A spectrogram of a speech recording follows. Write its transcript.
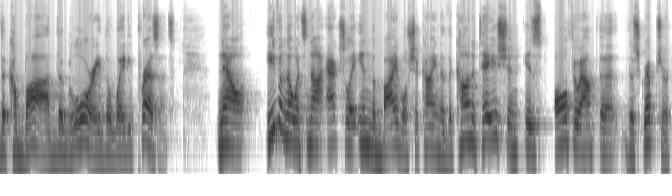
the kabod, the glory, the weighty presence. Now, even though it's not actually in the Bible, Shekinah, the connotation is all throughout the, the scripture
